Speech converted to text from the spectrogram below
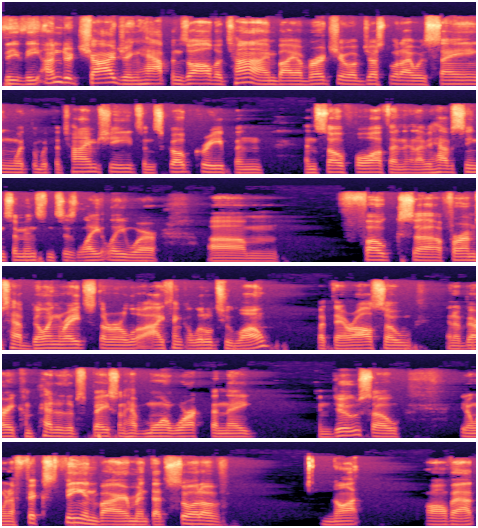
the the undercharging happens all the time by a virtue of just what I was saying with the, with the timesheets and scope creep and and so forth. And, and I have seen some instances lately where um, folks uh, firms have billing rates that are I think a little too low, but they're also in a very competitive space and have more work than they can do. So you know, in a fixed fee environment, that's sort of not all that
